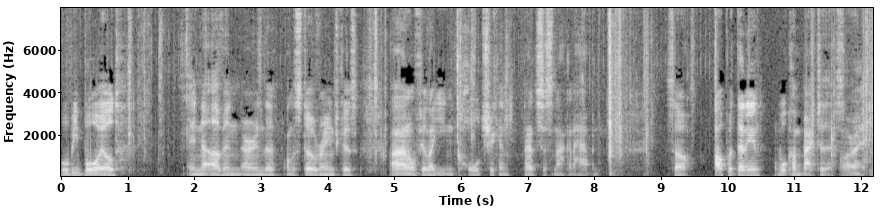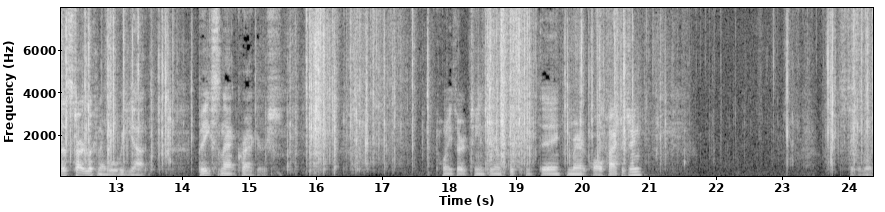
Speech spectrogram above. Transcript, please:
will be boiled in the oven or in the on the stove range because I don't feel like eating cold chicken. That's just not going to happen. So, I'll put that in. We'll come back to this. All right, let's start looking at what we got. Big Snack Crackers. 2013 315th day Ameriqual packaging. Let's take a look.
